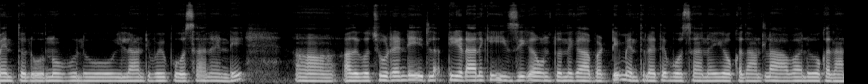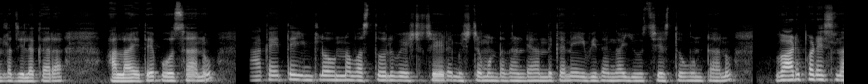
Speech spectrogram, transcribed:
మెంతులు నువ్వులు ఇలాంటివి పోసానండి. అదిగో చూడండి ఇట్లా తీయడానికి ఈజీగా ఉంటుంది కాబట్టి మెంతులు అయితే పోసాను ఒక దాంట్లో ఆవాలు ఒక దాంట్లో జీలకర్ర అలా అయితే పోసాను. నాకైతే ఇంట్లో ఉన్న వస్తువులు వేస్ట్ చేయడం ఇష్టం ఉండదండి. అందుకనే ఈ విధంగా యూజ్ చేస్తూ ఉంటాను. వాడి పడేసిన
